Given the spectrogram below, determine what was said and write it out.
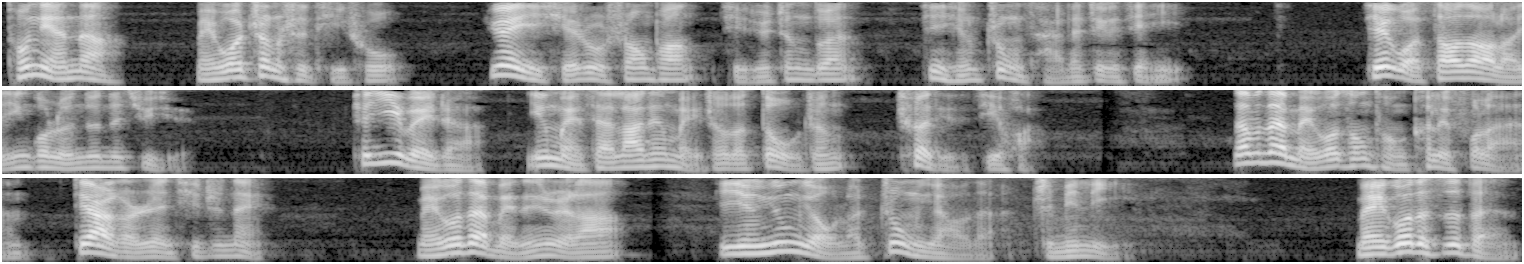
同年呢，美国正式提出愿意协助双方解决争端、进行仲裁的这个建议，结果遭到了英国伦敦的拒绝。这意味着英美在拉丁美洲的斗争彻底的激化。那么，在美国总统克利夫兰第二个任期之内，美国在委内瑞拉已经拥有了重要的殖民利益。美国的资本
